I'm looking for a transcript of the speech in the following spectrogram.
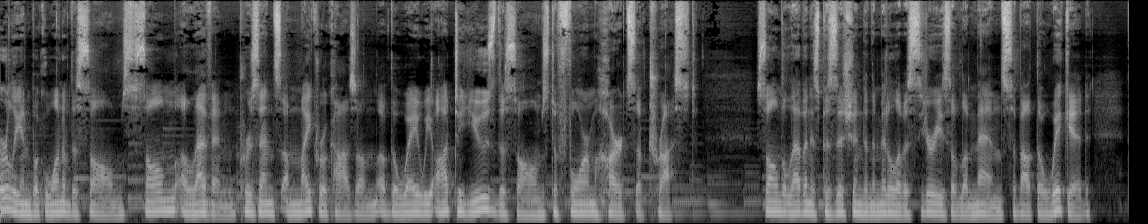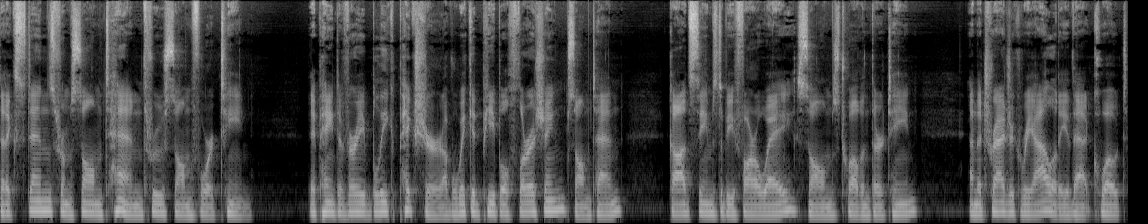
Early in Book 1 of the Psalms, Psalm 11 presents a microcosm of the way we ought to use the Psalms to form hearts of trust. Psalm 11 is positioned in the middle of a series of laments about the wicked that extends from Psalm 10 through Psalm 14. They paint a very bleak picture of wicked people flourishing, Psalm 10. God seems to be far away, Psalms 12 and 13. And the tragic reality that, quote,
